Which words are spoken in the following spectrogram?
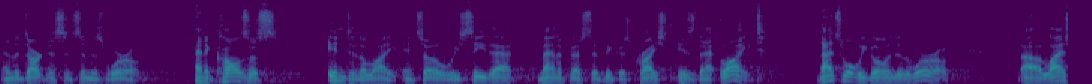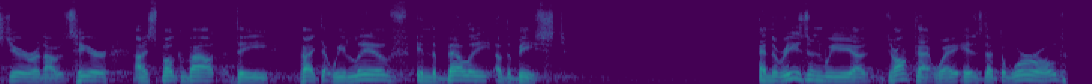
and the darkness that's in this world. And it calls us into the light. And so we see that manifested because Christ is that light. That's what we go into the world. Uh, last year, when I was here, I spoke about the fact that we live in the belly of the beast. And the reason we uh, talk that way is that the world,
